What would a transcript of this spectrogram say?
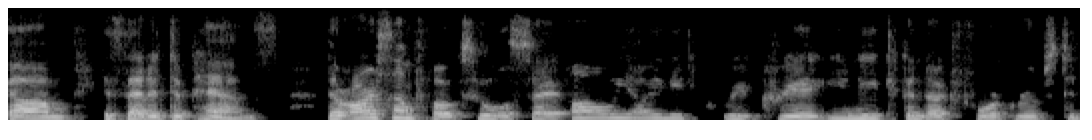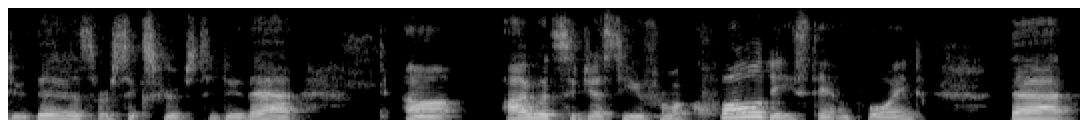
um, is that it depends. There are some folks who will say, oh, you know, you need to recreate, you need to conduct four groups to do this or six groups to do that. Uh, I would suggest to you from a quality standpoint that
